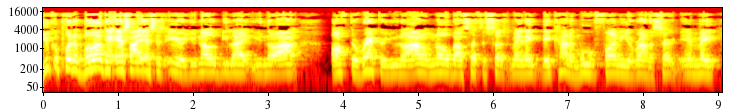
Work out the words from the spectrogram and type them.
you could put a bug in SIS's ear, you know, be like, you know, I off the record, you know, I don't know about such and such, man. They they kind of move funny around a certain inmate.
